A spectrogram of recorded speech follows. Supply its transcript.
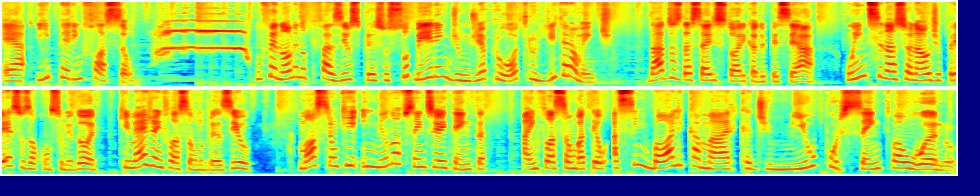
é a hiperinflação. Um fenômeno que fazia os preços subirem de um dia para o outro, literalmente. Dados da série histórica do IPCA, o Índice Nacional de Preços ao Consumidor, que mede a inflação no Brasil, mostram que em 1980 a inflação bateu a simbólica marca de mil por cento ao ano.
